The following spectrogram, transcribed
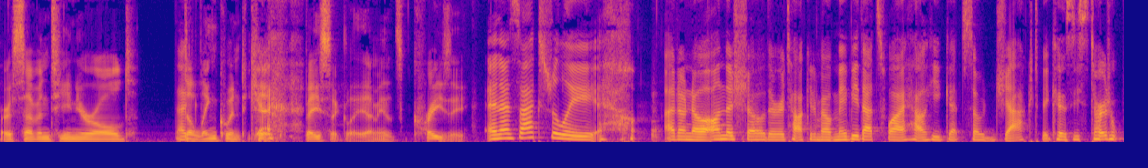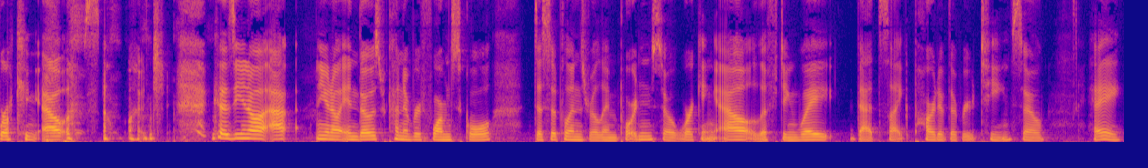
17, 18-year-old yeah. or 17-year-old That- delinquent kid, basically. I mean, it's crazy. And that's actually, I don't know, on the show they were talking about maybe that's why how he gets so jacked because he started working out so much. Because, you know, at, you know, in those kind of reform school, discipline is really important. So working out, lifting weight, that's like part of the routine. So, hey,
